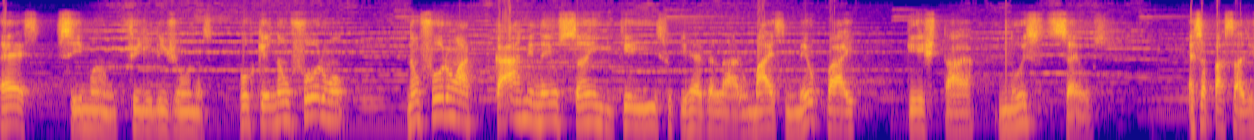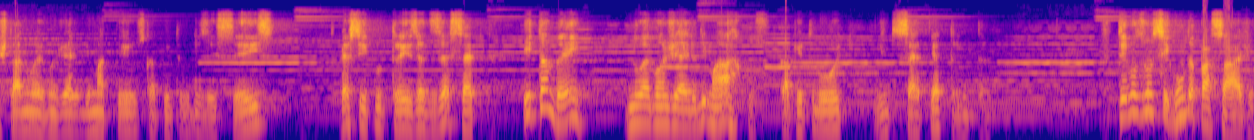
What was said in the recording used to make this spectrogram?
és, Simão, filho de Jonas, porque não foram não foram a carne nem o sangue que isso te revelaram, mas meu Pai que está nos céus. Essa passagem está no Evangelho de Mateus, capítulo 16, versículo 13 a 17, e também no Evangelho de Marcos, capítulo 8, 27 a 30. Temos uma segunda passagem,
